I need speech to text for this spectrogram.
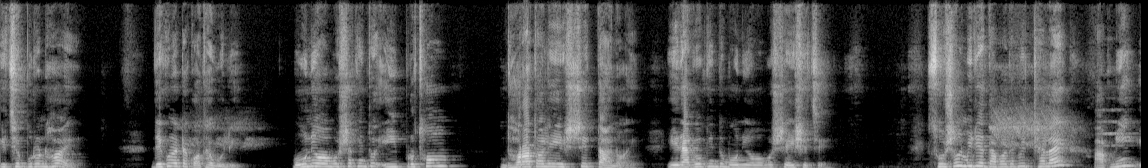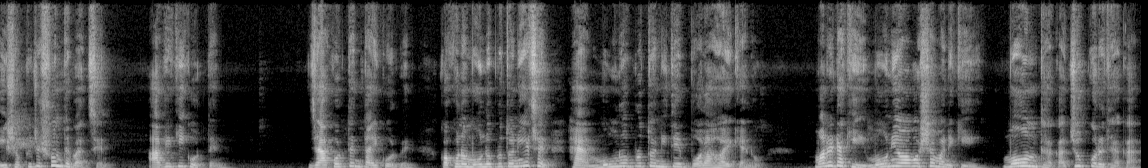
ইচ্ছে পূরণ হয়? দেখুন একটা কথা বলি। মৌনী অমাবস্যা কিন্তু এই প্রথম ধরাতলে এসছে তা নয়। এর আগেও কিন্তু মৌনী অমাবস্যা এসেছে। সোশ্যাল মিডিয়া দাবাদাবির ঠেলায় আপনি এইসব কিছু শুনতে পাচ্ছেন। আগে কি করতেন? যা করতেন তাই করবেন। কখনো মৌনব্রত নিয়েছেন? হ্যাঁ মৌনব্রত নিতে বলা হয় কেন? মানেটা কি? মৌনী অমাবস্যা মানে কি? মৌন থাকা, চুপ করে থাকা।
